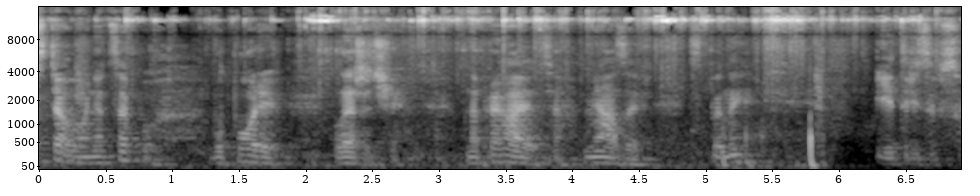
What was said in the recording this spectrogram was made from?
Розтягування цепу в упорі лежачи. Напрягаються м'язи спини і трицепсу.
